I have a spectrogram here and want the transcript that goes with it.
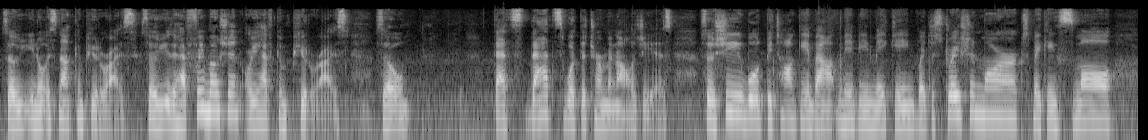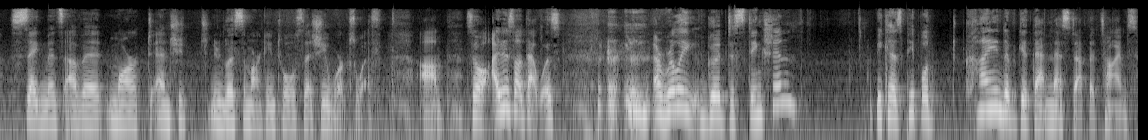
So, you know, it's not computerized. So you either have free motion or you have computerized. So that's that's what the terminology is. So she will be talking about maybe making registration marks, making small segments of it marked, and she lists the marking tools that she works with. Um, so I just thought that was a really good distinction because people kind of get that messed up at times.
